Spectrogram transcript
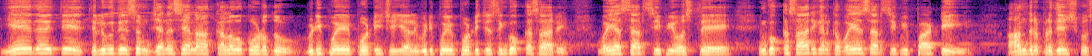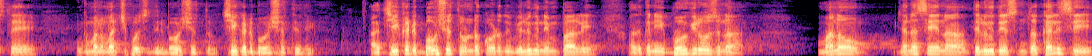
ఏదైతే తెలుగుదేశం జనసేన కలవకూడదు విడిపోయే పోటీ చేయాలి విడిపోయే పోటీ చేసి ఇంకొకసారి వైఎస్ఆర్ వస్తే ఇంకొకసారి కనుక వైఎస్ఆర్ పార్టీ ఆంధ్రప్రదేశ్కి వస్తే ఇంక మనం మర్చిపోవచ్చు దీని భవిష్యత్తు. చీకటి భవిష్యత్తు ఇది. ఆ చీకటి భవిష్యత్తు ఉండకూడదు వెలుగు నింపాలి. అందుకని ఈ భోగి రోజున మనం జనసేన తెలుగుదేశంతో కలిసి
